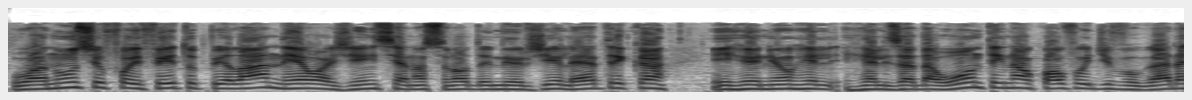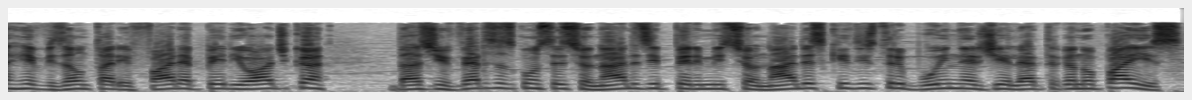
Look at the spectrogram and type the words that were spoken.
O anúncio foi feito pela ANEL, Agência Nacional de Energia Elétrica, em reunião realizada ontem, na qual foi divulgada a revisão tarifária periódica das diversas concessionárias e permissionárias que distribuem energia elétrica no país.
